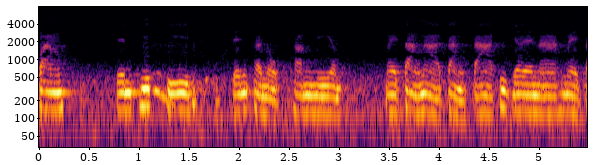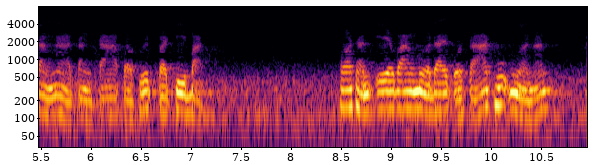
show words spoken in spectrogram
ฟังเป็นพิธีเป็นขนบธรรมเนียม ไม่ตั้งหน้าตั้งตาพิจารณาไม่ตั้งหน้าตั้งตาประพฤติปฏิบัติพอท่านเอวังเมื่อใดก็สาธุเมื่อนั้นท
